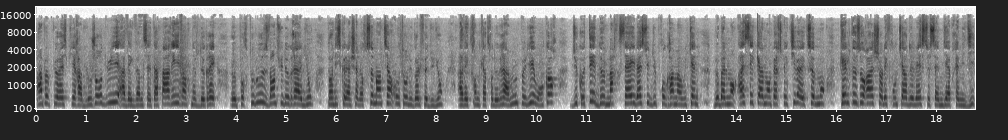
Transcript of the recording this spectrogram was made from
un peu plus respirables aujourd'hui avec 27 à Paris, 29 degrés euh, pour Toulouse, 28 degrés à Lyon, tandis que la chaleur se maintient autour du golfe du Lyon avec 34 degrés à Montpellier ou encore du côté de Marseille. La suite du programme, un week-end globalement assez calme en perspective avec seulement quelques orages sur les frontières de l'Est samedi après-midi,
